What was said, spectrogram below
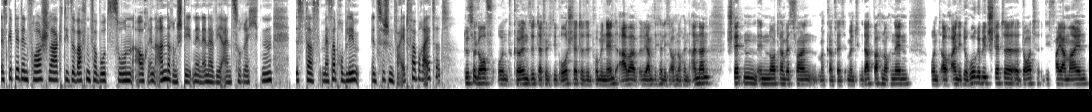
Es gibt ja den Vorschlag, diese Waffenverbotszonen auch in anderen Städten in NRW einzurichten. Ist das Messerproblem inzwischen weit verbreitet? Düsseldorf und Köln sind natürlich die Großstädte, sind prominent, aber wir haben sicherlich auch noch in anderen Städten in Nordrhein-Westfalen, man kann vielleicht Mönchengladbach noch nennen und auch einige Ruhrgebietsstädte äh, dort, die Feiermeilen.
